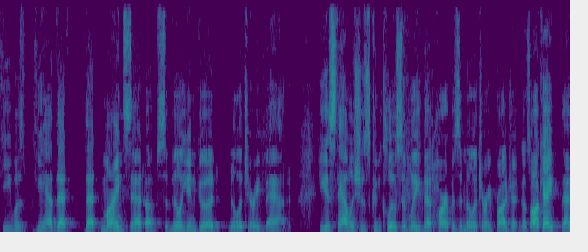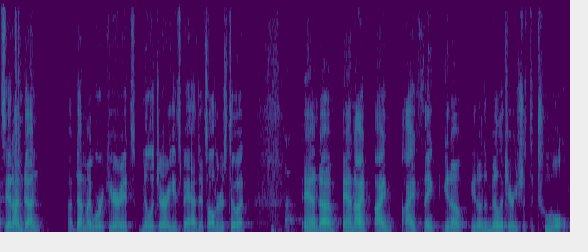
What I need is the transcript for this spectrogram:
he, was, he had that, that mindset of civilian good, military bad. He establishes conclusively that HAARP is a military project and goes, okay, that's it, I'm done. I've done my work here. It's military, it's bad, that's all there is to it. and um, and I, I, I think, you know, you know, the military is just a tool.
